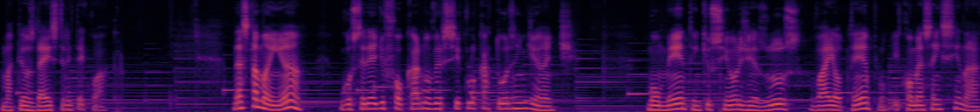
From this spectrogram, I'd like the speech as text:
Mateus 10, 34. Nesta manhã, gostaria de focar no versículo 14 em diante, momento em que o Senhor Jesus vai ao templo e começa a ensinar.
